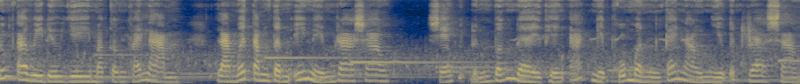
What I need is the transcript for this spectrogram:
chúng ta vì điều gì mà cần phải làm? Làm với tâm tình ý niệm ra sao? Sẽ quyết định vấn đề thiện ác nghiệp của mình cái nào nhiều ít ra sao?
